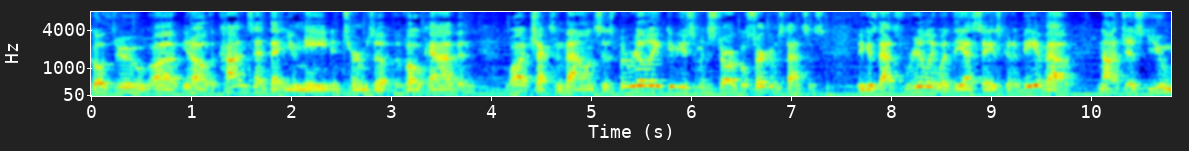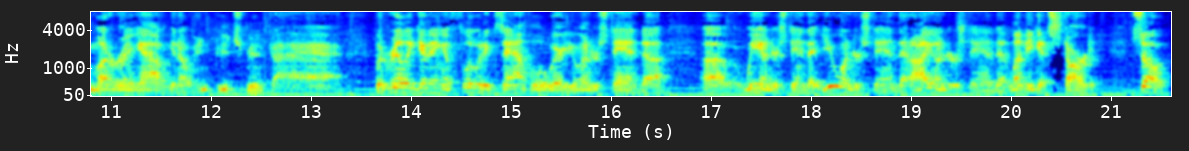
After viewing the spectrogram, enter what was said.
go through, uh, you know, the content that you need in terms of the vocab and uh, checks and balances, but really give you some historical circumstances because that's really what the essay is going to be about, not just you muttering out, you know, impeachment, ah, but really giving a fluid example where you understand. Uh, uh, we understand that you understand that I understand that. Let me get started. So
